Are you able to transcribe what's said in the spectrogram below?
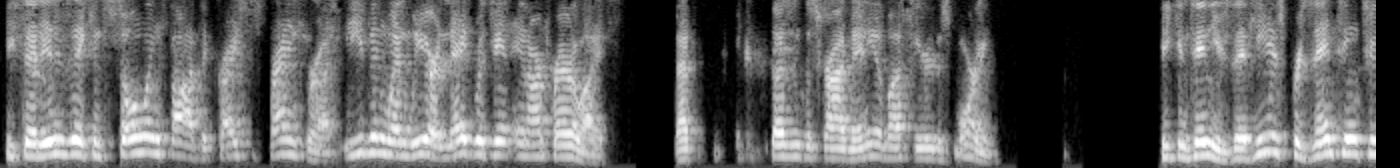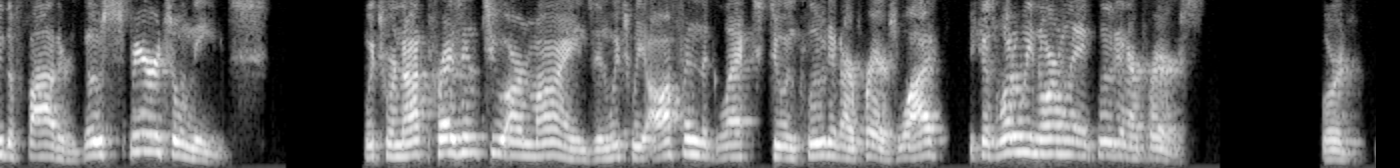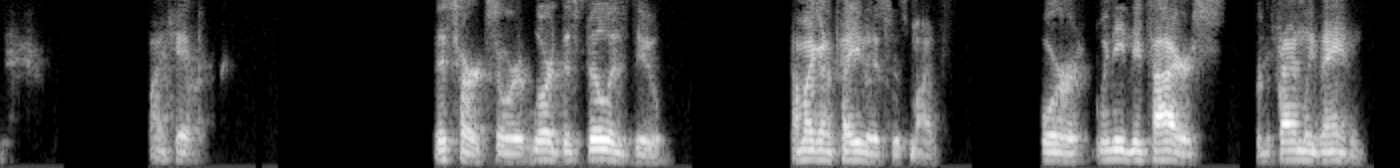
He said, It is a consoling thought that Christ is praying for us, even when we are negligent in our prayer life. That doesn't describe any of us here this morning. He continues that he is presenting to the Father those spiritual needs which were not present to our minds and which we often neglect to include in our prayers. Why? Because what do we normally include in our prayers? Lord, my hip. This hurts, or Lord, this bill is due. How am I going to pay this this month? Or we need new tires for the family van.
